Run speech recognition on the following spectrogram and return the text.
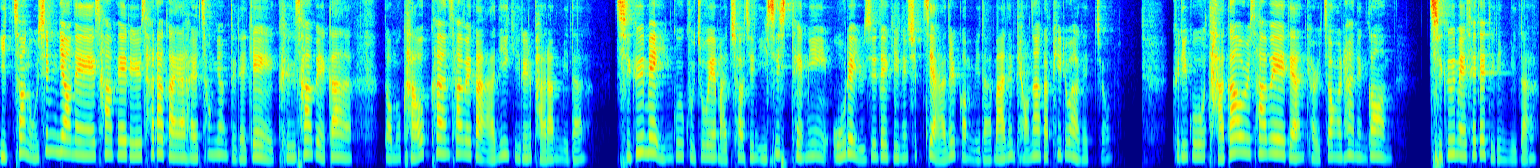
2050년의 사회를 살아가야 할 청년들에게 그 사회가 너무 가혹한 사회가 아니기를 바랍니다. 지금의 인구 구조에 맞춰진 이 시스템이 오래 유지되기는 쉽지 않을 겁니다. 많은 변화가 필요하겠죠. 그리고 다가올 사회에 대한 결정을 하는 건 지금의 세대들입니다.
